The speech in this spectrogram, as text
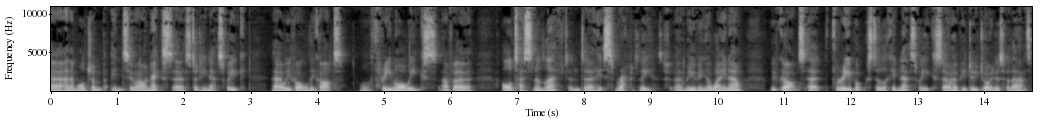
uh, and then we'll jump into our next study next week. We've only got well three more weeks of Old Testament left, and it's rapidly moving away now. We've got uh, three books to look in next week, so I hope you do join us for that.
